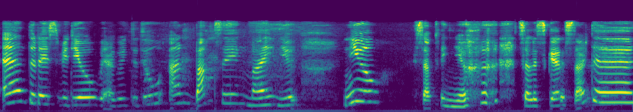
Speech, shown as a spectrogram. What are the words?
And today's video, we are going to do unboxing my new, new, something new. so let's get started.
